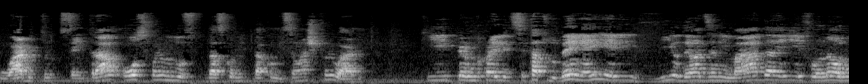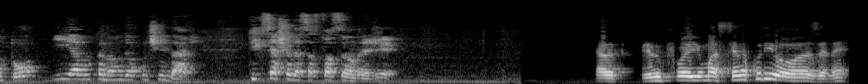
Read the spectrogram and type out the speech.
o árbitro central, ou se foi um dos das, da comissão, acho que foi o árbitro, que perguntou para ele se tá tudo bem, aí ele viu, deu uma desanimada e ele falou, não, eu não tô, e a luta não deu continuidade. O que, que você achou dessa situação, André G? Cara, primeiro foi uma cena curiosa, né?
